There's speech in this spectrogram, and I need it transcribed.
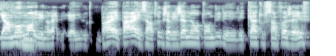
Il y a un moment, il y a une ré- il y a eu- pareil, pareil, c'est un truc que j'avais jamais entendu les, les quatre ou cinq fois que j'avais vu.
